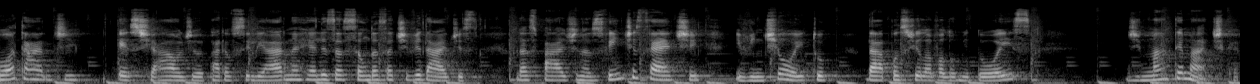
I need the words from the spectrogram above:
Boa tarde. Este áudio é para auxiliar na realização das atividades das páginas 27 e 28 da apostila volume 2 de matemática.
